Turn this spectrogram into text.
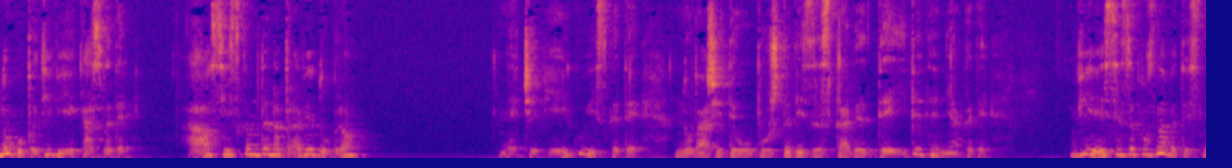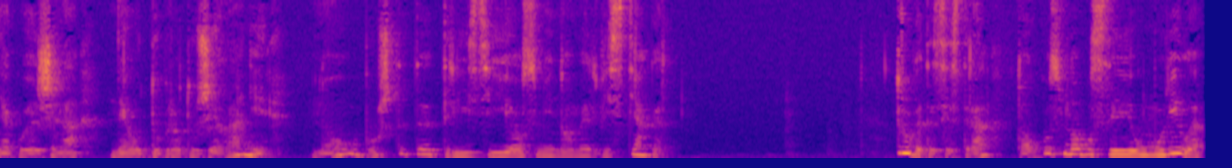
Много пъти вие казвате аз искам да направя добро. Не, че вие го искате, но вашите обуща ви заставят да идете някъде. Вие се запознавате с някоя жена не от доброто желание, но обущата 38 номер ви стягат. Другата сестра толкова много се е уморила,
